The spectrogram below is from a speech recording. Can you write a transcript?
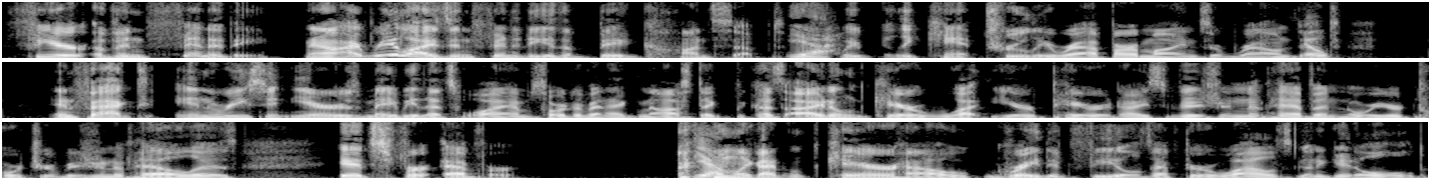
fear of infinity. Now I realize infinity is a big concept. Yeah. we really can't truly wrap our minds around Nope. it. In fact, in recent years, maybe that's why I'm sort of an agnostic because I don't care what your paradise vision of heaven or your torture vision of hell is. It's forever. Yeah. I'm like, I don't care how great it feels. After a while, it's going to get old,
